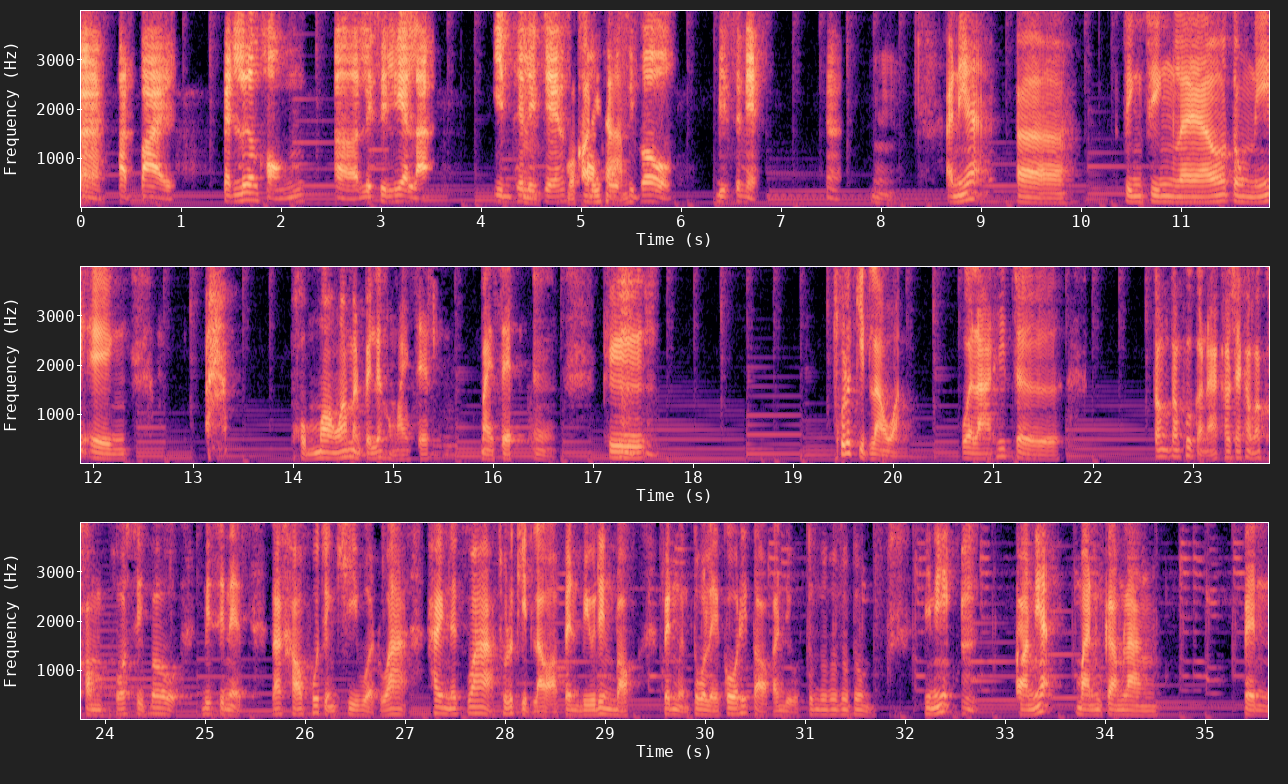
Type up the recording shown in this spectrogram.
อ่าถัดไปเป็นเรื่องของเอ่อ resilient ละ intelligence composable business อ่าอันเนี้ยเอ่อจริง ๆ แล้วตรงนี้เอง ผมมองว่ามันเป็นเรื่องของ mindset mindset เออคือ ธุรกิจเราอะเวลาที่เจอ ต้องต้องพูดก่อนนะ เขาใช้คำว่า composable business แล้วเขาพูดถึง keyword ว่าให้นึกว่าธุรกิจเราอะเป็น building block เป็นเหมือนตัวเลโก้ที่ต่อกันอยู่ตุ้มตุ้มตุ้มตุ้มทีนี้ตอนเนี้ยมันกำลังเป็น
